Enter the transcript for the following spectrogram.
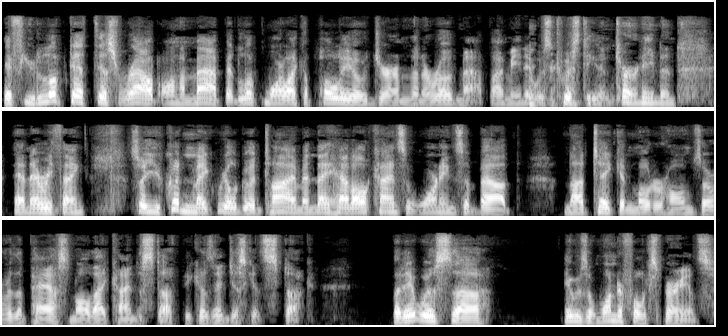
if you looked at this route on a map, it looked more like a polio germ than a road map. I mean, it was twisting and turning and and everything, so you couldn't make real good time. And they had all kinds of warnings about not taking motorhomes over the pass and all that kind of stuff because they just get stuck. But it was uh, it was a wonderful experience,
